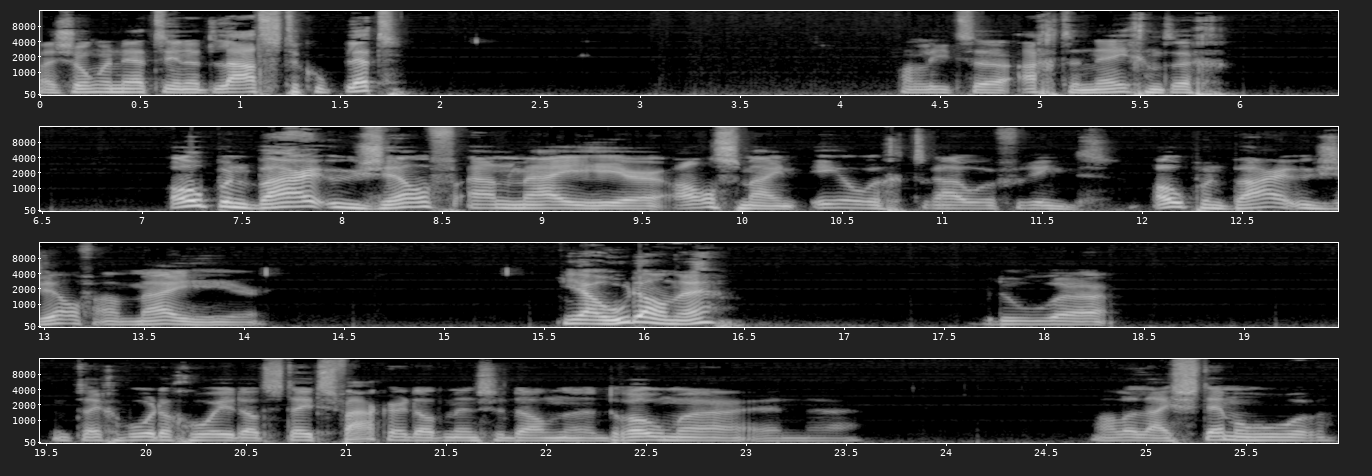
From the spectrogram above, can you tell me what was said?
Wij zongen net in het laatste couplet van lied 98. Eh, Openbaar uzelf aan mij, Heer, als mijn eeuwig trouwe vriend. Openbaar uzelf aan mij, Heer. Ja, hoe dan, hè? Ik bedoel, uh, tegenwoordig hoor je dat steeds vaker, dat mensen dan uh, dromen en allerlei stemmen horen.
